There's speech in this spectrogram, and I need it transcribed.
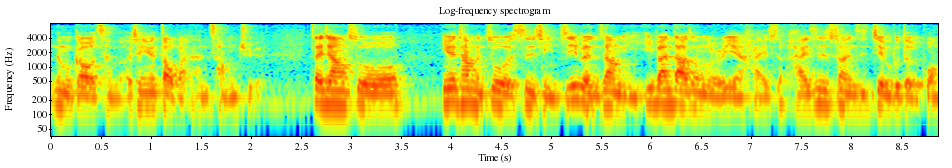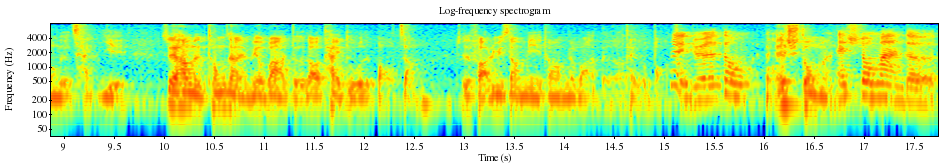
那么高的成本，而且因为盗版很猖獗，再加上说，因为他们做的事情基本上以一般大众而言，还算还是算是见不得光的产业。所以他们通常也没有办法得到太多的保障，就是法律上面也通常没有办法得到太多保障。那你觉得动 H 动漫 H 动漫的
